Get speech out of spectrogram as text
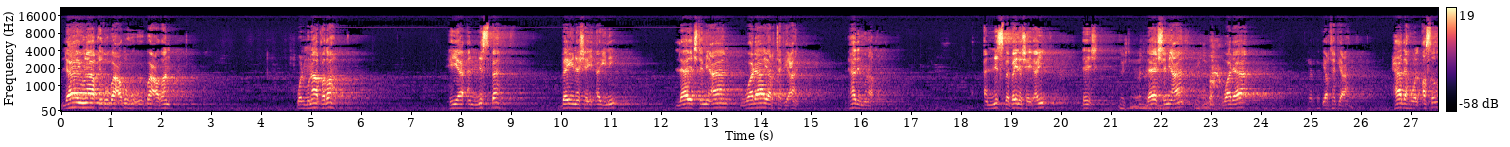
لا يناقض بعضه بعضا. والمناقضة هي النسبة بين شيئين لا يجتمعان ولا يرتفعان. هذه المناقضة. النسبة بين شيئين إيش؟ لا يجتمعان ولا يرتفعان. هذا هو الأصل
